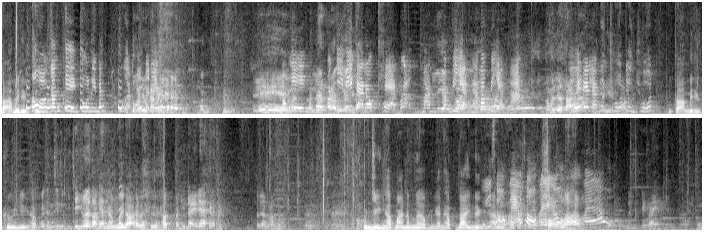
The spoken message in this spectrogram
ตามไม่ถึงเอครึ่งอกางเกงตัวนี้มันเหมือนตัวเดียวกันไหมเนี่ยมัน เอ๊ะน้องเองมันหเมื่น้าอตากี้นี่การเอาแขนมามามาเบียดนะมาเบียดนะก็มันเหลือสามเฮ้ยได้แล้วหนึ่งชุดหนึ่งชุดพี่ตามไม่ถึงครึ่งจริงๆครับ ไม่ถึงชิ้นจริงๆด้วยตอนเนี้ยยังไม่ได้อะไรเลยครับ มันอยู่ไหนเนี่ยมันเอามันเอาคุณหญิงครับมาน้ำเนิบเหมือนกันครับ ได้หนึ่งอุ้ยอันสองแล้แล้ววครับสองแล้วสองแล้วครับสแล้วเก่งไหนผม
